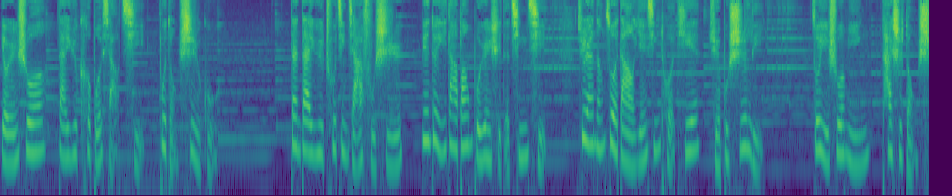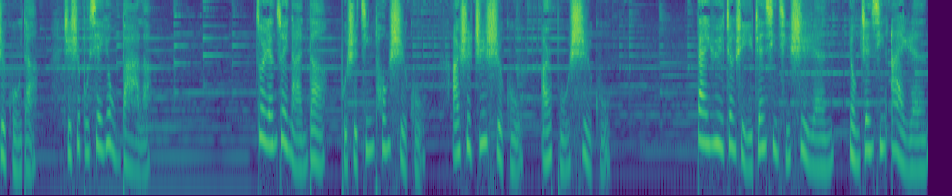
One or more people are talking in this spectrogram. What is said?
有人说黛玉刻薄小气，不懂世故，但黛玉初进贾府时，面对一大帮不认识的亲戚。居然能做到言行妥帖，绝不失礼，足以说明他是懂世故的，只是不屑用罢了。做人最难的不是精通世故，而是知世故而不世故。黛玉正是以真性情示人，用真心爱人，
